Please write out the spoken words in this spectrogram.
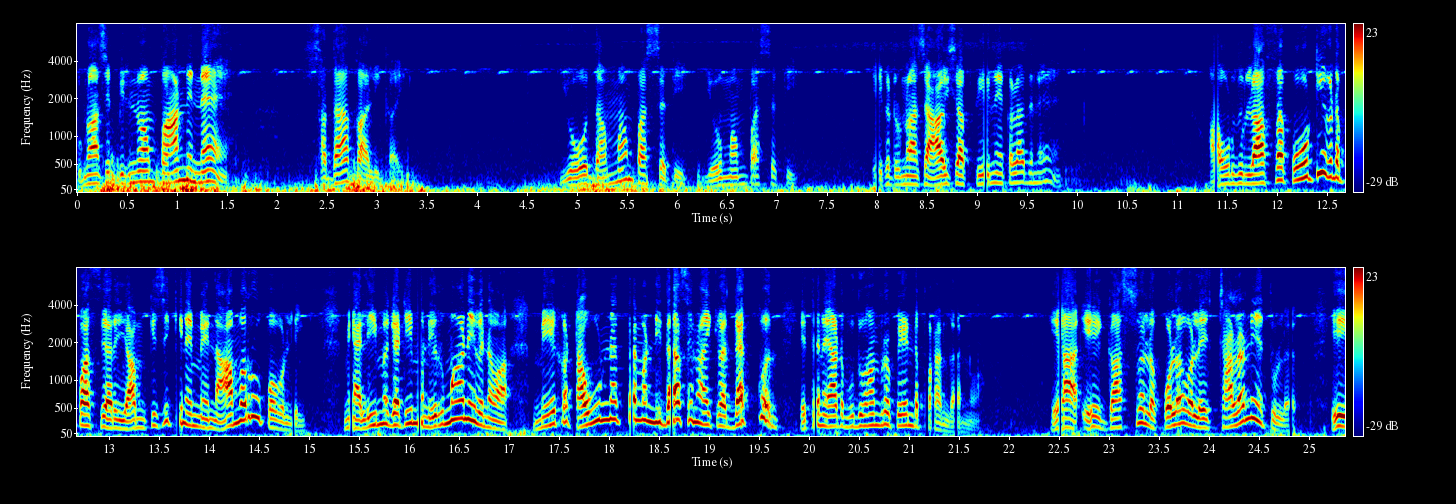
උන්වහන්සේ පිරිනිවන් පාන්නේ නැහැ. සදාකාලිකයි. යෝ ධම්මං පස්සති යෝ මං පස්සති. ඒකට උන්වහන්සේ ආයුෂක් තියෙන එකලද නැහැ. අවුරුදු ලක්ෂ කෝටියකට පස්සේ හරි යම් කිසි කෙනෙක් මේ නාම රූප වලින් මේ ඇලීම ගැටීම නිර්මාණය වෙනවා. මේකට අවුල් නැත්තම නිදාස් වෙනවා කියලා දැක්කොත් එතන යාට බුදුහාමුදුර පේන්න පටන් ගන්නවා. එයා ඒ ගස්වල කොළවල චලනය තුල ඒ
